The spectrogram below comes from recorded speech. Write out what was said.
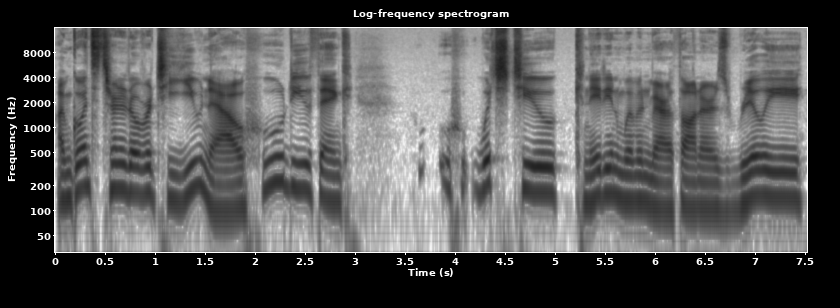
I'm going to turn it over to you now. Who do you think? Which two Canadian women marathoners really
